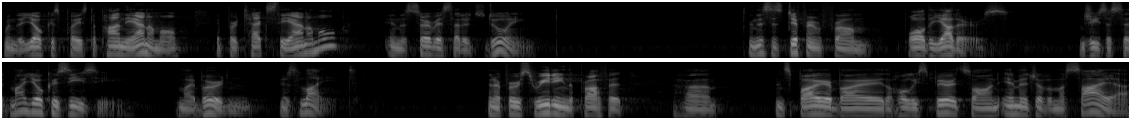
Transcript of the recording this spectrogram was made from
When the yoke is placed upon the animal, it protects the animal in the service that it's doing. And this is different from all the others. Jesus said, My yoke is easy, my burden is light. In our first reading, the prophet, uh, inspired by the Holy Spirit, saw an image of a Messiah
